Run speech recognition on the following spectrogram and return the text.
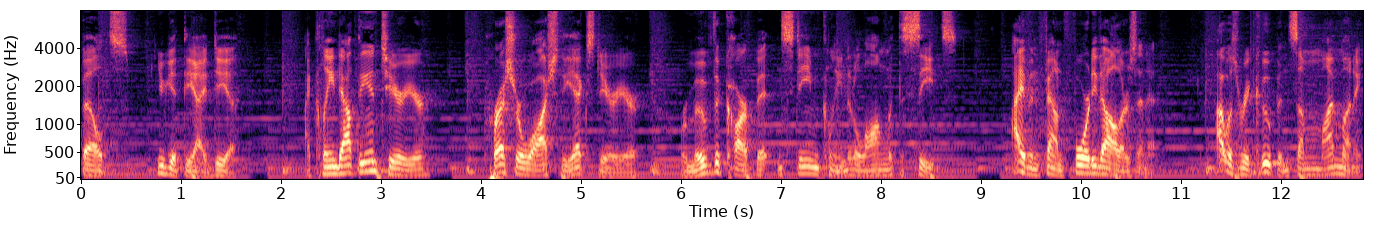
belts, you get the idea. I cleaned out the interior, pressure washed the exterior, removed the carpet, and steam cleaned it along with the seats. I even found $40 in it. I was recouping some of my money.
